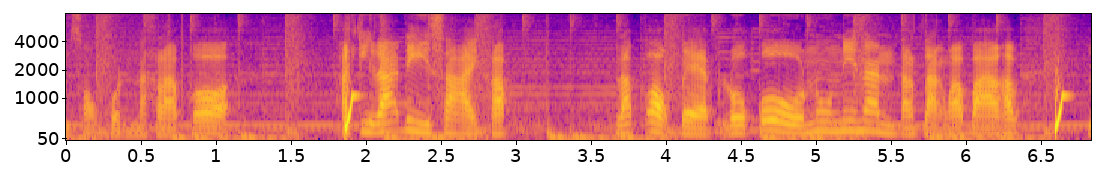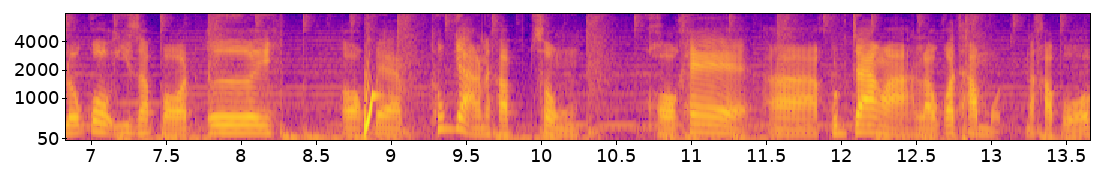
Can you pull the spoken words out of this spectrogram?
ำสองคนนะครับ ก็ อากิระดีไซน์ครับ รับออกแบบโลโก้นู่นนี่นั่นต่างๆบาบาครับ โลโก้ e สปอร์ตเอยออกแบบทุกอย่างนะครับ ส่งขอแค่คุณจ้างมาเราก็ทำหมดนะครับผม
